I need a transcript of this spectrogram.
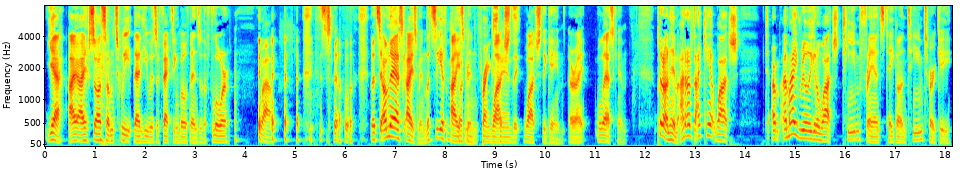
yeah, I, I saw some tweet that he was affecting both ends of the floor. wow. so let's. See, I'm gonna ask Iseman. Let's see if Iseman Frank watched stands. the watched the game. All right, we'll ask him. Put on him. I don't. Have to, I can't watch. am I really gonna watch Team France take on Team Turkey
